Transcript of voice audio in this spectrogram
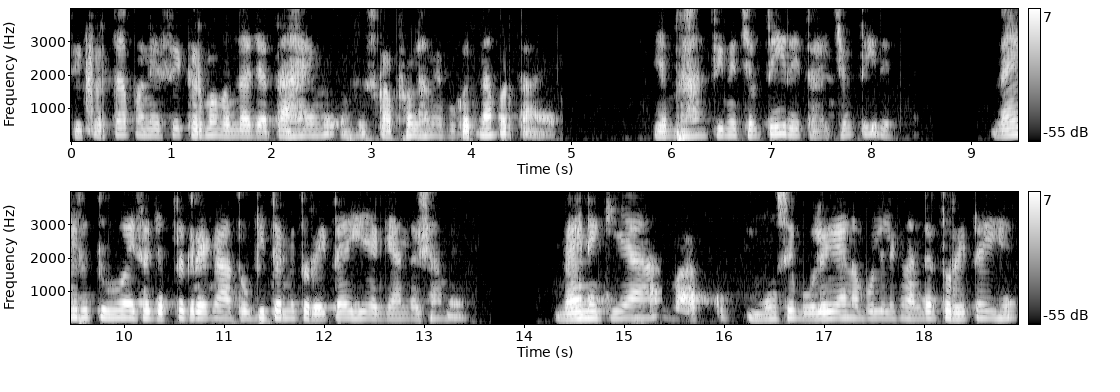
तो कर्तापने से कर्म बंधा जाता है उसका फल हमें भुगतना पड़ता है। यह भ्रांति में चलते ही रहता है, चलते ही रहता है। मैं ऋतु हूँ ऐसा जब तक रहेगा तो भीतर में तो रहता ही है अज्ञान दशा में। मैंने किया। आपको मुँह से बोले या ना बोले, लेकिन अंदर तो रहता ही है।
